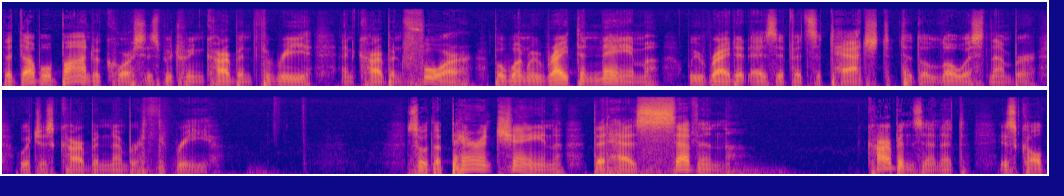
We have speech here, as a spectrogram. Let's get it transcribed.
The double bond, of course, is between carbon 3 and carbon 4, but when we write the name, we write it as if it's attached to the lowest number, which is carbon number 3. So the parent chain that has 7 carbons in it is called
